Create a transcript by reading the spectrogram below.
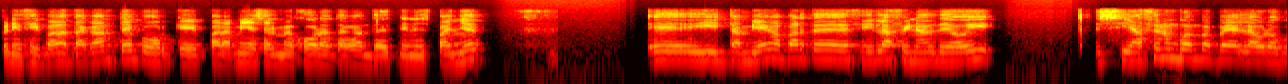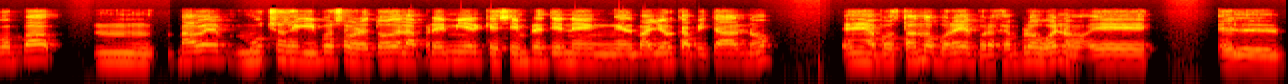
principal atacante, porque para mí es el mejor atacante que tiene España. Eh, y también, aparte de decir la final de hoy, si hacen un buen papel en la Eurocopa, mmm, va a haber muchos equipos, sobre todo de la Premier, que siempre tienen el mayor capital, ¿no? Apostando por él. Por ejemplo, bueno, el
